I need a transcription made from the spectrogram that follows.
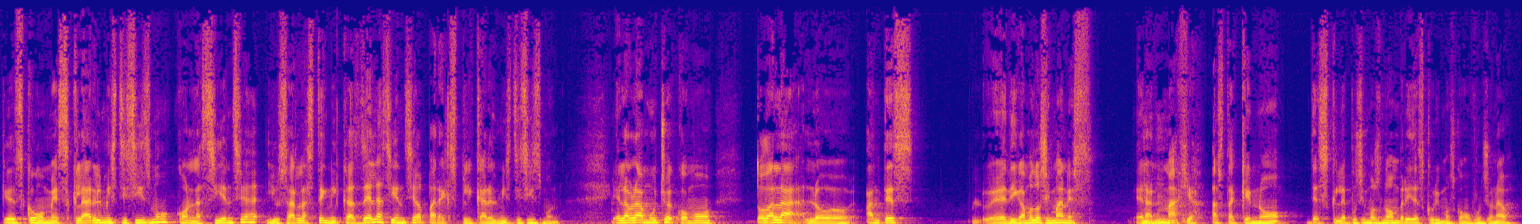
que es como mezclar el misticismo con la ciencia y usar las técnicas de la ciencia para explicar el misticismo. Él habla mucho de cómo toda la, lo, antes, eh, digamos, los imanes eran magia hasta que no le pusimos nombre y descubrimos cómo funcionaba.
